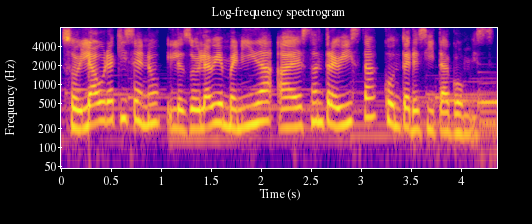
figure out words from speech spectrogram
Soy Laura Quiseno y les doy la bienvenida a esta entrevista con Teresita Gómez.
